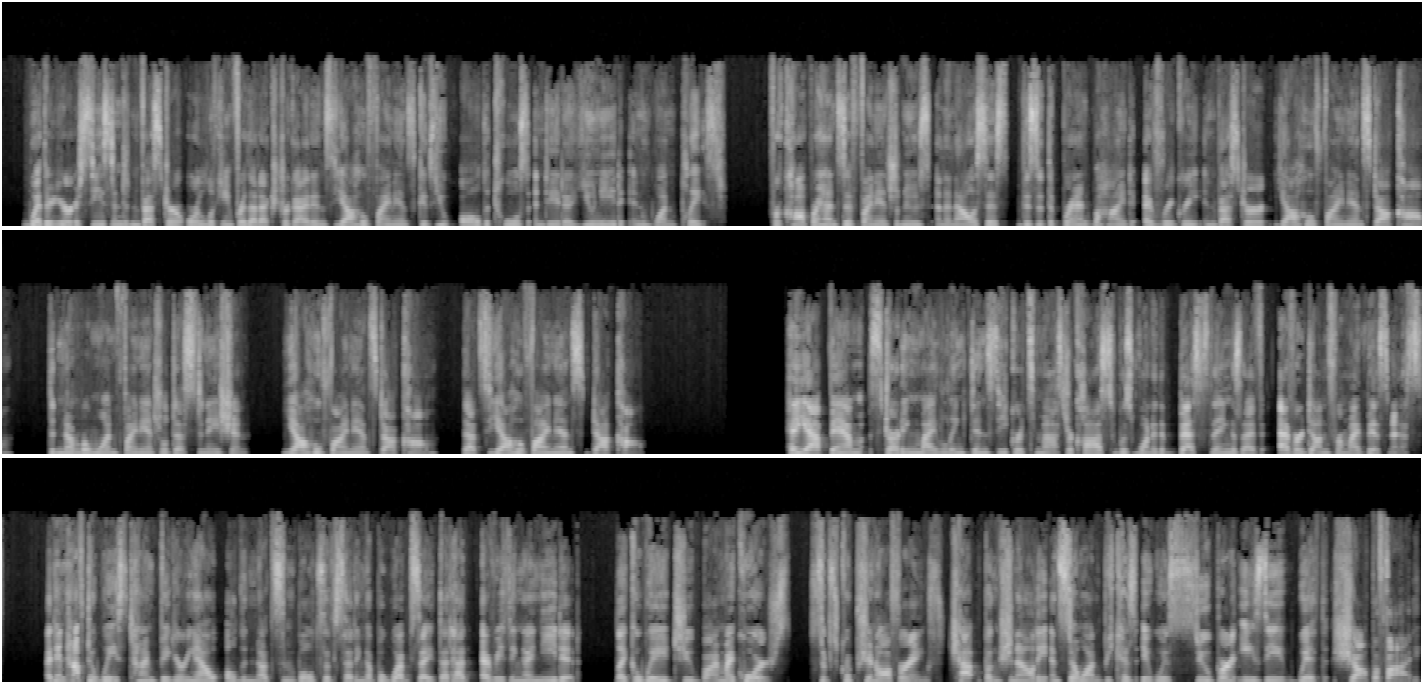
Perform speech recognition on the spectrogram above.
Whether you're a seasoned investor or looking for that extra guidance, Yahoo Finance gives you all the tools and data you need in one place. For comprehensive financial news and analysis, visit the brand behind every great investor, yahoofinance.com the number one financial destination, yahoofinance.com. That's yahoofinance.com. Hey, Yap Fam! Starting my LinkedIn Secrets Masterclass was one of the best things I've ever done for my business. I didn't have to waste time figuring out all the nuts and bolts of setting up a website that had everything I needed, like a way to buy my course, subscription offerings, chat functionality, and so on, because it was super easy with Shopify.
